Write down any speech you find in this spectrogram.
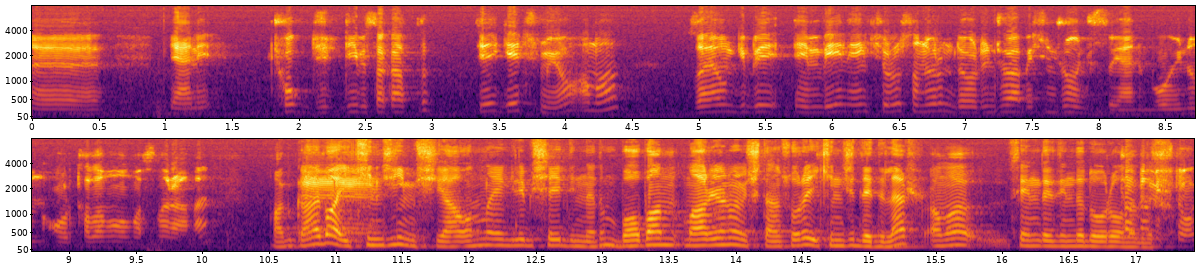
Ee, yani çok ciddi bir sakatlık diye geçmiyor ama Zion gibi NBA'in en kilolu sanıyorum 4. veya 5. oyuncusu yani boyunun ortalama olmasına rağmen. Abi galiba ikinciymiş ya. Onunla ilgili bir şey dinledim. Boban Marjanovic'den sonra ikinci dediler ama senin dediğinde doğru Tabii olabilir. işte o.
